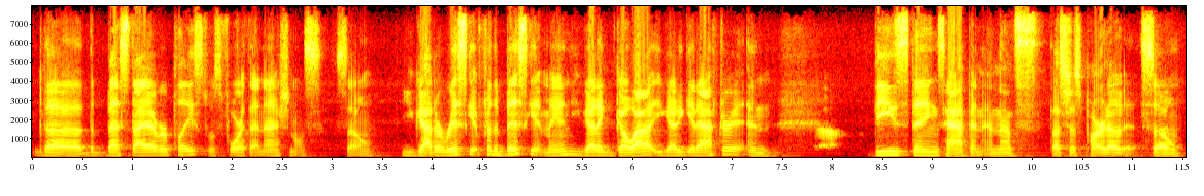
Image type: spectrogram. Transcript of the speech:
the the best I ever placed was fourth at nationals. So you got to risk it for the biscuit, man. You got to go out. You got to get after it, and these things happen, and that's that's just part of it. So,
